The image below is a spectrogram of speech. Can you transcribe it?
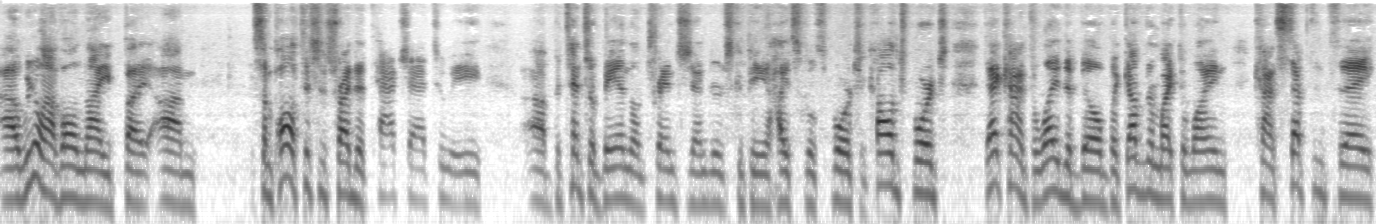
Uh, we don't have all night, but um, some politicians tried to attach that to a uh, potential ban on transgenders competing in high school sports and college sports. That kind of delayed the bill, but Governor Mike DeWine kind of stepped in today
